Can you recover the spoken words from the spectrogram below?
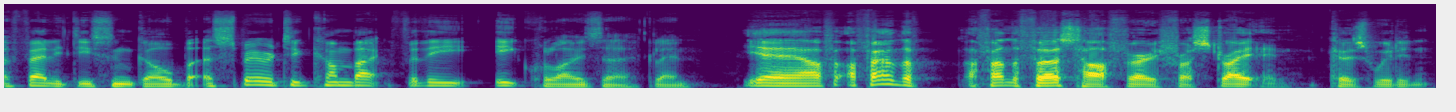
a fairly decent goal, but a spirited comeback for the equaliser, Glenn. Yeah, I found the I found the first half very frustrating because we didn't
